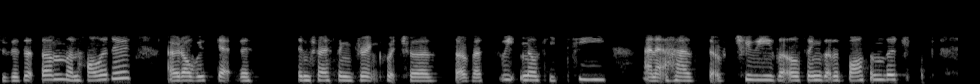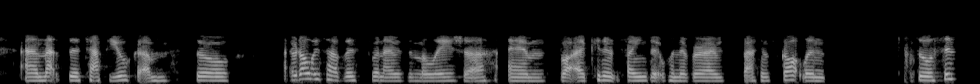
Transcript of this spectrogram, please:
to visit them on holiday, I would always get this interesting drink, which was sort of a sweet milky tea, and it has sort of chewy little things at the bottom of the drink, and that's the tapioca. So I would always have this when I was in Malaysia, um, but I couldn't find it whenever I was back in Scotland. So since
